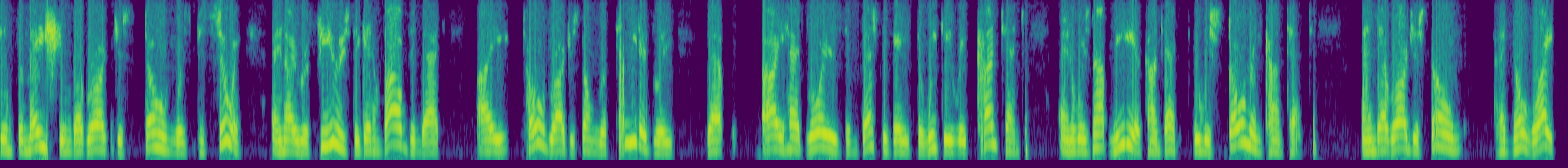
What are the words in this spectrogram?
information that Roger Stone was pursuing, and I refused to get involved in that. I told Roger Stone repeatedly that I had lawyers investigate the WikiLeaks content, and it was not media content, it was stolen content, and that Roger Stone had no right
